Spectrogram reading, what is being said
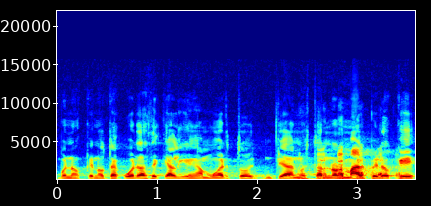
bueno, que no te acuerdas de que alguien ha muerto ya no es tan normal, pero que,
